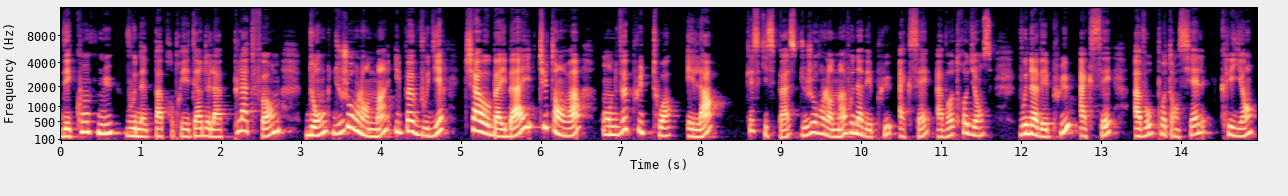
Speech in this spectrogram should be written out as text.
des contenus, vous n'êtes pas propriétaire de la plateforme. Donc, du jour au lendemain, ils peuvent vous dire ciao, bye bye, tu t'en vas, on ne veut plus de toi. Et là, qu'est-ce qui se passe? Du jour au lendemain, vous n'avez plus accès à votre audience. Vous n'avez plus accès à vos potentiels clients.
